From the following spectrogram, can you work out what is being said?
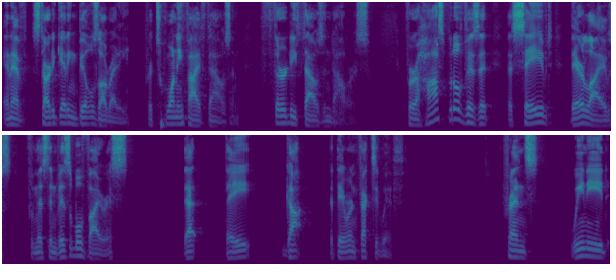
and have started getting bills already for $25,000, $30,000 for a hospital visit that saved their lives from this invisible virus that they got, that they were infected with. Friends, we need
